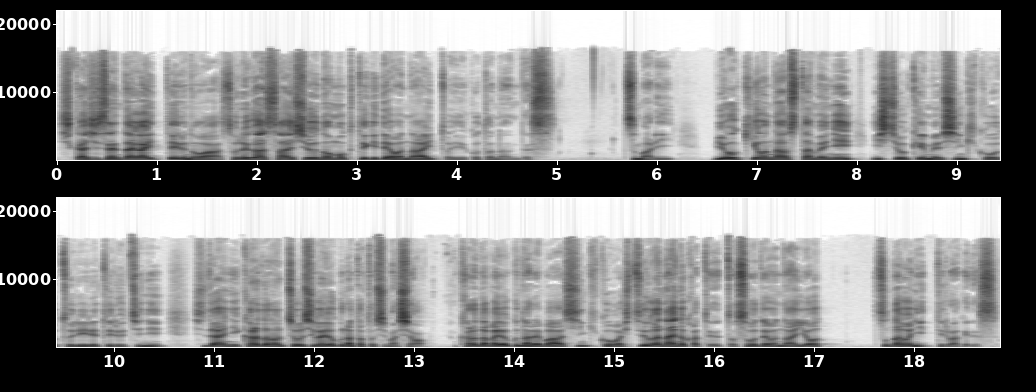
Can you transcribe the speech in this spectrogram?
しかし先代が言っているのはそれが最終の目的ではないということなんです。つまり病気を治すために一生懸命新機構を取り入れているうちに次第に体の調子が良くなったとしましょう。体が良くなれば新機構は必要がないのかというとそうではないよ。そんな風に言ってるわけです。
